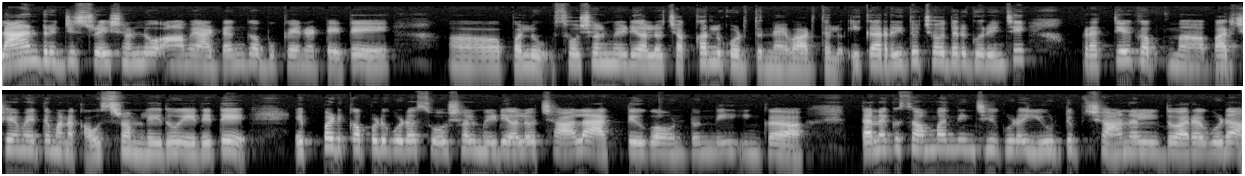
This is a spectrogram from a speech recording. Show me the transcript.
ల్యాండ్ రిజిస్ట్రేషన్లో ఆమె అడ్డంగా బుక్ అయినట్టయితే పలు సోషల్ మీడియాలో చక్కర్లు కొడుతున్నాయి వార్తలు. ఇక రీతు చౌదరి గురించి ప్రత్యేక పరిచయం అయితే మనకు అవసరం లేదు. ఏదైతే ఎప్పటికప్పుడు కూడా సోషల్ మీడియాలో చాలా యాక్టివ్గా ఉంటుంది. ఇంకా తనకు సంబంధించి కూడా యూట్యూబ్ ఛానల్ ద్వారా కూడా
